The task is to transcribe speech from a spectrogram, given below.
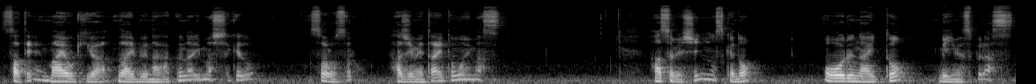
さて前置きがだいぶ長くなりましたけどそろそろ始めたいと思います。長谷部慎之介の「オールナイトビームスプラス」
